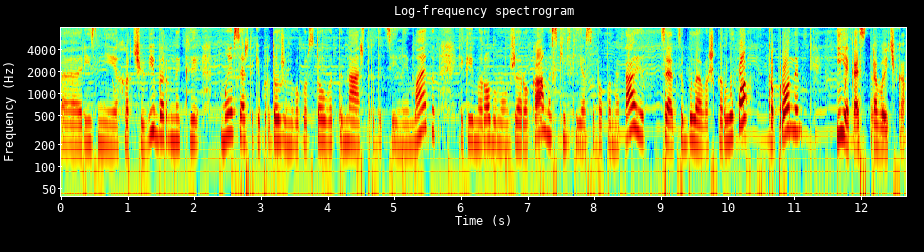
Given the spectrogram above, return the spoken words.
е, різні харчові барвники. Ми все ж таки продовжуємо використовувати наш традиційний метод, який ми робимо вже роками, скільки я себе пам'ятаю. Це цибулева шкарлупа, капрони і якась травичка.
